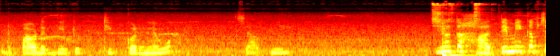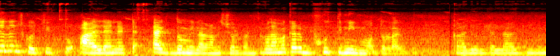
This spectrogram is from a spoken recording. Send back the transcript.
এটা পাউডার দিয়ে একটু ঠিক করে নেব। চাপ নেই। যেহেতু হাতে মেকআপ চ্যালেঞ্জ করছি, তো আইলাইনারটা একদমই লাগানো চলবে না। তাহলে আমাকে আর ভূতনির মতো লাগবে। কাজলটা লাগিয়ে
